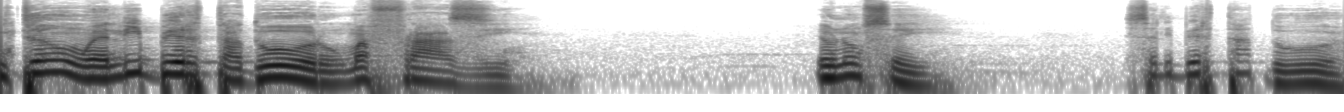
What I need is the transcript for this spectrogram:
Então é libertador uma frase. Eu não sei. Isso é libertador.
